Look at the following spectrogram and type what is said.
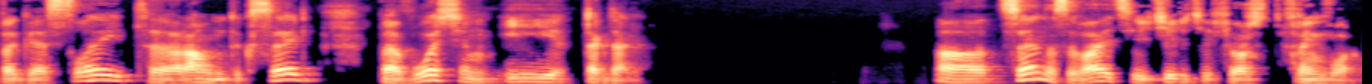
BGSlate, RoundXL, P8 і так далі. Це називається Utility First Framework.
